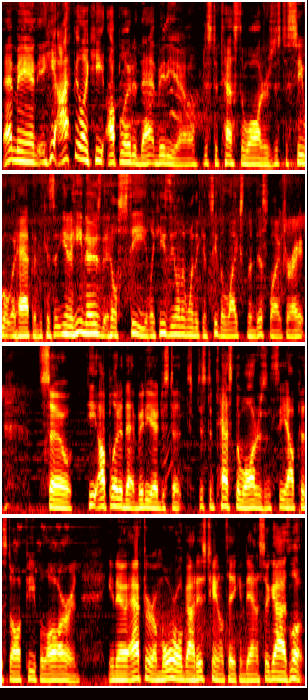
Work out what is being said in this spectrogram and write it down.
that man, he I feel like he uploaded that video just to test the waters, just to see what would happen because you know he knows that he'll see like he's the only one that can see the likes and the dislikes, right? So he uploaded that video just to just to test the waters and see how pissed off people are and you know after immoral got his channel taken down. So guys look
